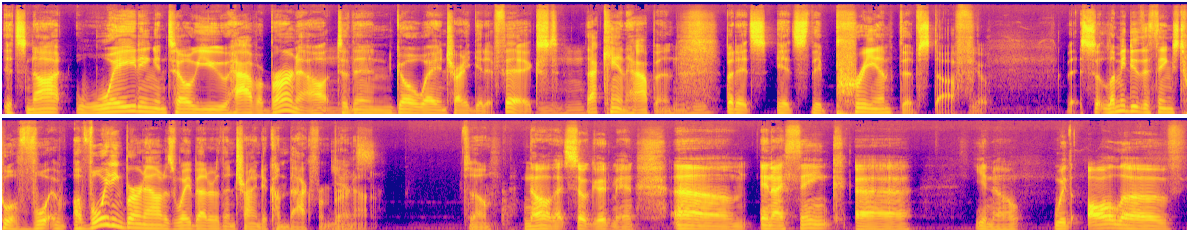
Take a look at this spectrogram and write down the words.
it's not waiting until you have a burnout to then go away and try to get it fixed. That can happen, but it's it's the preemptive stuff. Yep. So let me do the things to avoid avoiding burnout is way better than trying to come back from burnout. So No, that's so good, man. Um, and I think, uh, you know, with all of,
